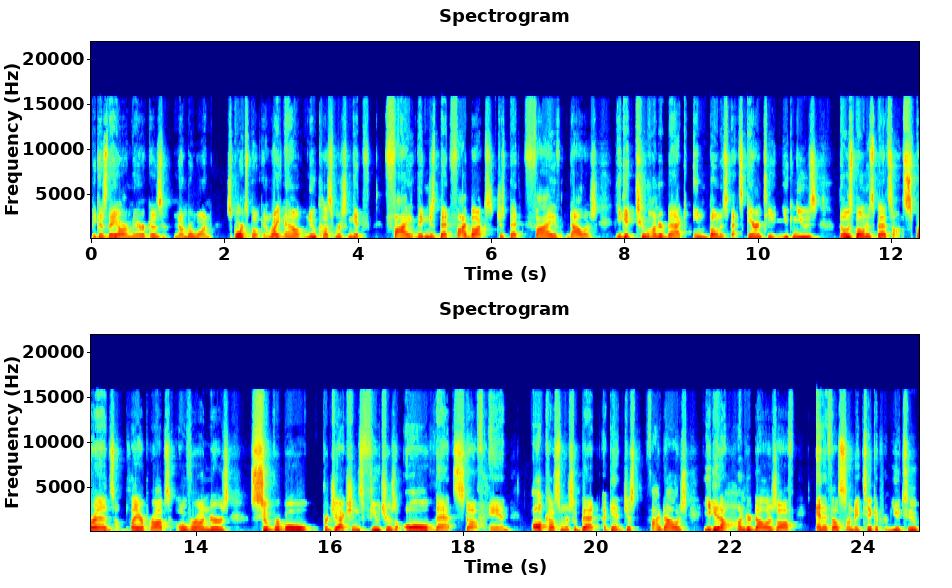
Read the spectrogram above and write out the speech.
because they are America's number one sports book. And right now, new customers can get five, they can just bet five bucks, just bet five dollars. You get 200 back in bonus bets, guaranteed. And you can use those bonus bets on spreads, on player props, over unders, Super Bowl projections, futures, all that stuff. And all customers who bet, again, just $5, you get a $100 off NFL Sunday ticket from YouTube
